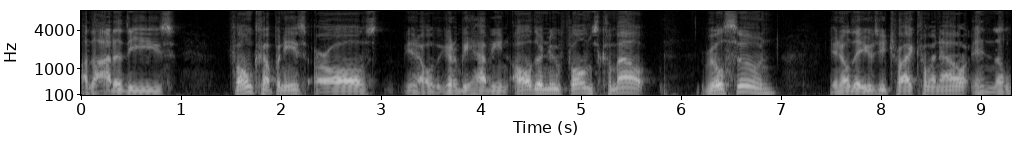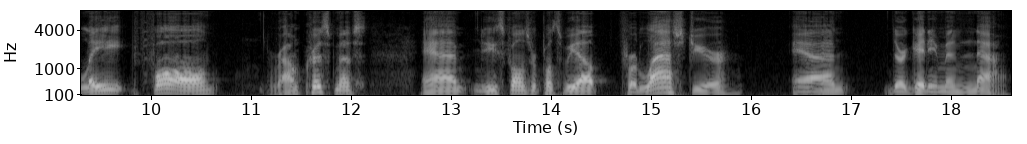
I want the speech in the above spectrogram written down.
a lot of these phone companies are all, you know, they're going to be having all their new phones come out real soon. You know, they usually try coming out in the late fall around Christmas. And these phones were supposed to be out for last year and they're getting them in now.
